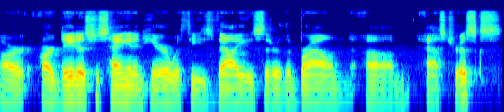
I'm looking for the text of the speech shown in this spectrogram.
Our our data is just hanging in here with these values that are the brown um, asterisks.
